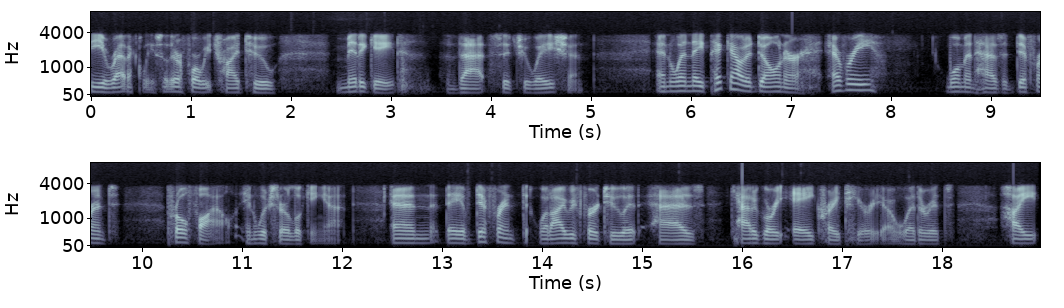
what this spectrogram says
theoretically. So, therefore, we try to mitigate that situation. And when they pick out a donor, every woman has a different profile in which they're looking at. And they have different, what I refer to it as category A criteria, whether it's height,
